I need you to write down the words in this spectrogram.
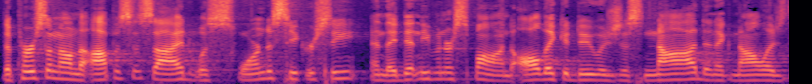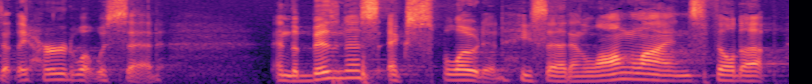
The person on the opposite side was sworn to secrecy, and they didn't even respond. All they could do was just nod and acknowledge that they heard what was said. And the business exploded, he said, and long lines filled up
